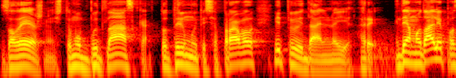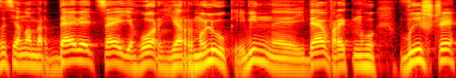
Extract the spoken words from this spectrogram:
залежність. Тому, будь ласка, дотримуйтеся правил відповідальної гри. Йдемо далі. Позиція номер 9 – це Єгор Ярмолюк. І він е, йде в рейтингу вище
